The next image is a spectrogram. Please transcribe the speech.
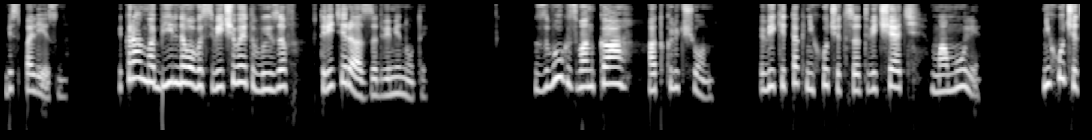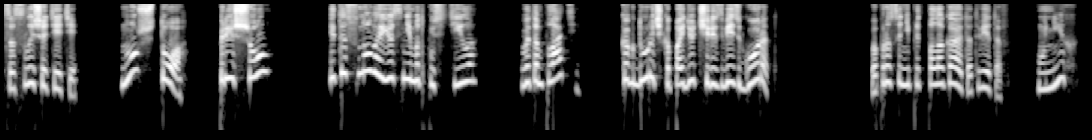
Бесполезно. Экран мобильного высвечивает вызов в третий раз за две минуты. Звук звонка отключен. Вике так не хочется отвечать мамуле. Не хочется слышать эти «Ну что, пришел?» И ты снова ее с ним отпустила? В этом платье? Как дурочка пойдет через весь город? Вопросы не предполагают ответов. У них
